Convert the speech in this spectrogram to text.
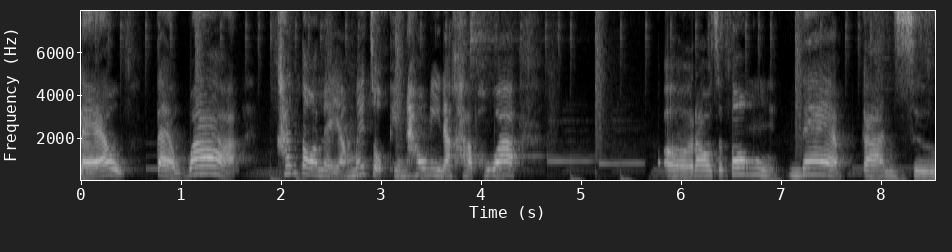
แล้ว แต่ว่าขั้นตอนเนี่ยยังไม่จบเพียงเท่านี้นะคะ เพราะว่า เเราจะต้องแนบการซื้อ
